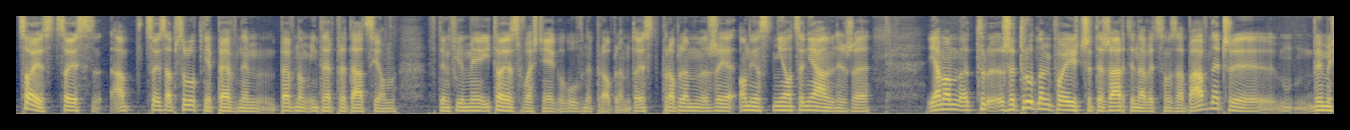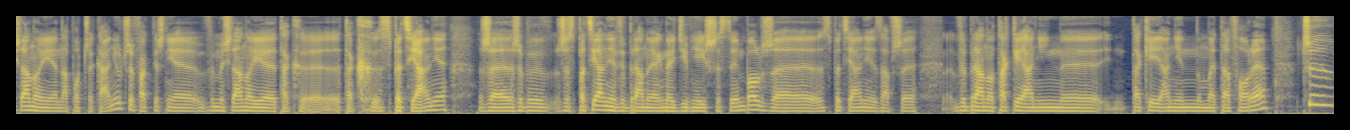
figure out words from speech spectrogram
co jest, co jest, a, co jest absolutnie pewnym, pewną interpretacją w tym filmie, i to jest właśnie jego główny problem. To jest problem, że on jest nieocenialny, że ja mam, że trudno mi powiedzieć, czy te żarty nawet są zabawne, czy wymyślano je na poczekaniu, czy faktycznie wymyślano je tak, e, tak specjalnie, że, żeby, że specjalnie wybrano jak najdziwniejszy symbol, że specjalnie zawsze wybrano takie, a nie inny, takie, a nie inną metaforę, czy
